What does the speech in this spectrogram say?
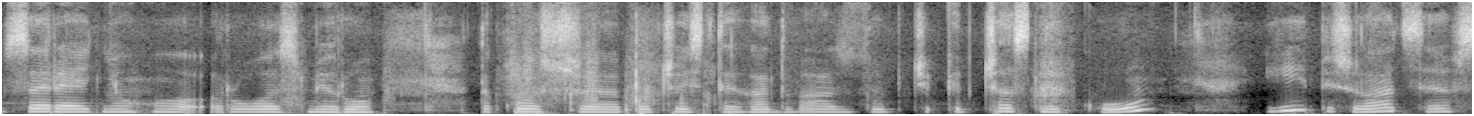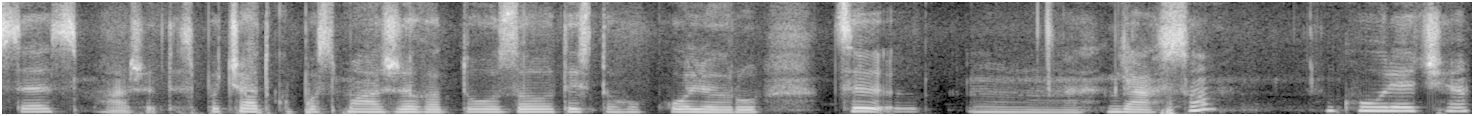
середнього розміру. Також е, почистила два зубчики часнику і пішла це все смажити. Спочатку посмажила до золотистого кольору м'ясо куряче,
